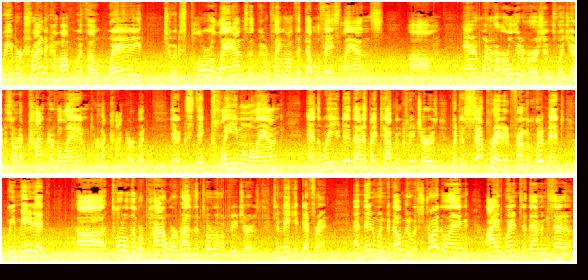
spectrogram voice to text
we were trying to come up with a way to explore lands. Like we were playing around with the double face lands. Um, and one of our earlier versions was you had to sort of conquer the land, or not conquer, but you had to stake claim on the land. And the way you did that is by tapping creatures, but to separate it from equipment, we made it uh, total number power rather than total number creatures to make it different. And then when development was struggling, I went to them and said,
